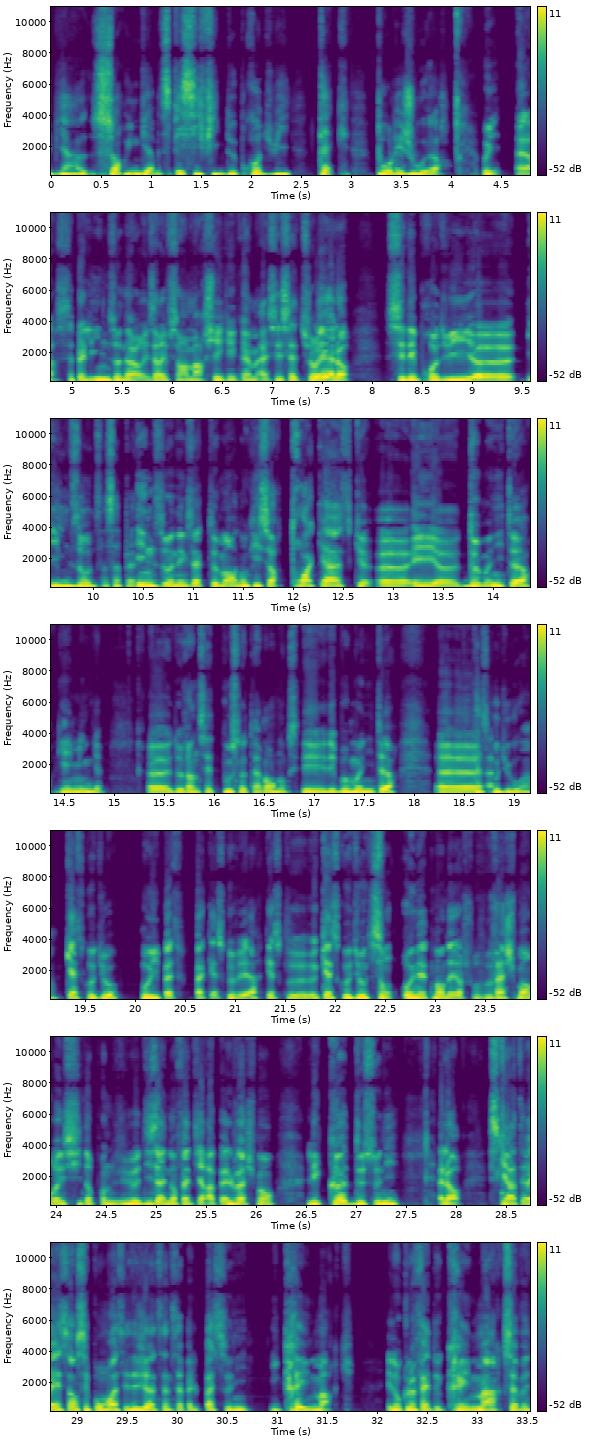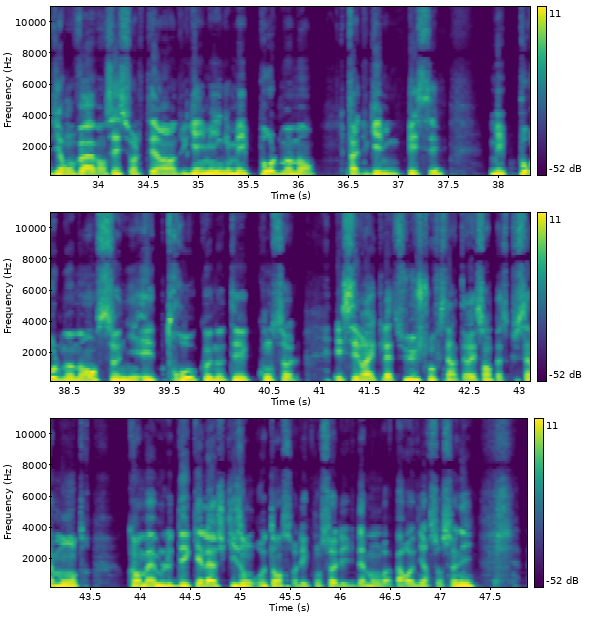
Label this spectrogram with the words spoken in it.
eh bien, sort une gamme spécifique de produits tech pour les joueurs. Oui, alors ça s'appelle InZone. Alors ils arrivent sur un marché qui est quand même assez saturé. Alors c'est des produits euh, InZone, ça s'appelle. InZone, exactement. Donc ils sortent trois casques euh, et euh, deux moniteurs gaming. Euh, de 27 pouces notamment, donc c'est des, des, beaux moniteurs. casque audio, hein Casque audio, oui, pas, pas casque VR, casque, casque audio, qui sont honnêtement, d'ailleurs, je trouve vachement réussis d'un point de vue design. En fait, ils rappellent vachement les codes de Sony. Alors, ce qui est intéressant, c'est pour moi, c'est déjà, ça ne s'appelle pas Sony. Ils créent une marque. Et donc, le fait de créer une marque, ça veut dire on va avancer sur le terrain du gaming, mais pour le moment, enfin, du gaming PC, mais pour le moment, Sony est trop connoté console. Et c'est vrai que là-dessus, je trouve que c'est intéressant parce que ça montre quand même le décalage qu'ils ont autant sur les consoles évidemment on va pas revenir sur Sony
